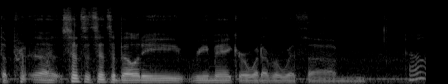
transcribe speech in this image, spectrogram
the uh, Sense and Sensibility remake or whatever with um, Oh,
